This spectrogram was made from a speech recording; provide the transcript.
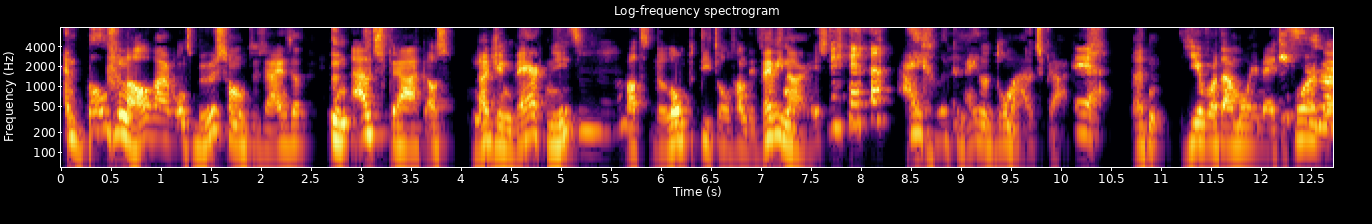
En bovenal, waar we ons bewust van moeten zijn, is dat een uitspraak als nudging werkt niet, Mhm. wat de lompe titel van dit webinar is, eigenlijk een hele domme uitspraak. ja. Het- hier wordt daar een mooie metafoor door.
